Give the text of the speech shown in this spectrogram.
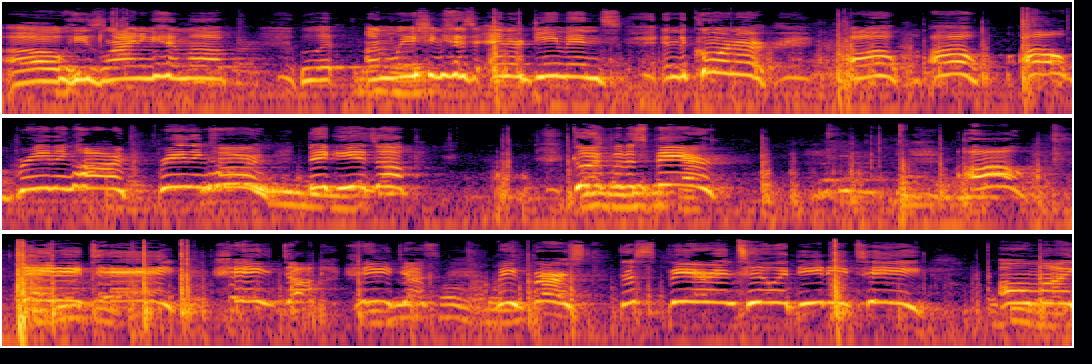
Oh, he's lining him up, unleashing his inner demons in the corner. Oh, oh, oh, breathing hard, breathing hard. Biggie is up. Going for the spear. Oh, DDT! He he just reversed the spear into a DDT. Oh my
